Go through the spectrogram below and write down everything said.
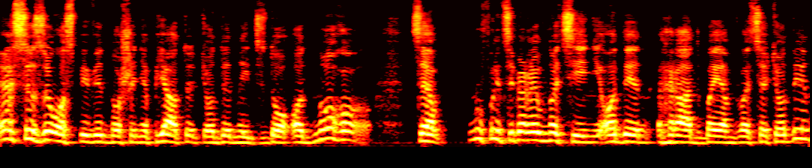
РСЗО співвідношення 5 одиниць до 1. Це, ну, в принципі, рівноцінні. Один град БМ-21.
